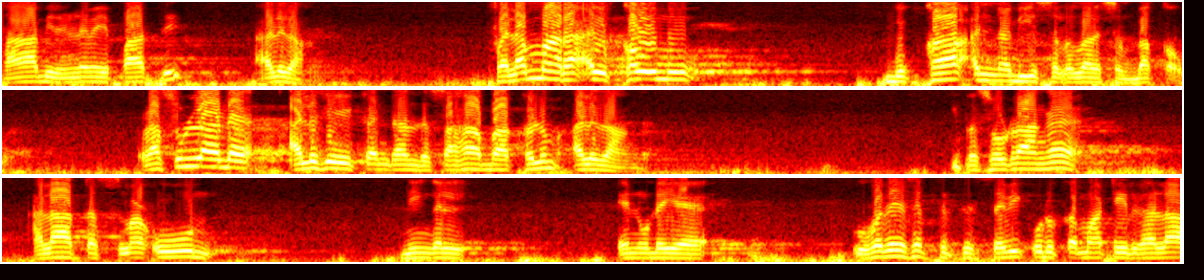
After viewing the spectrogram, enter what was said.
சஹாபி நிலைமையை பார்த்து அழுதாங்க. ஃபலம்மா அல் கௌமு புக்கா அன் நபி ஸல்லல்லாஹு அலைஹி வஸல்லம் பக்கவு ரசுல்லாட அழுகையை கண்ட அந்த சஹாபாக்களும் அழுதாங்க. இப்ப சொல்றாங்க அலா தஸ்மஊன் நீங்கள் என்னுடைய உபதேசத்துக்கு செவி கொடுக்க மாட்டீர்களா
